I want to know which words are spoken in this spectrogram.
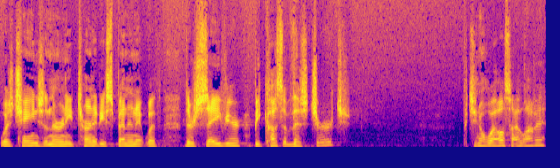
was changed, and they're in eternity spending it with their Savior because of this church. But you know what else I love it?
